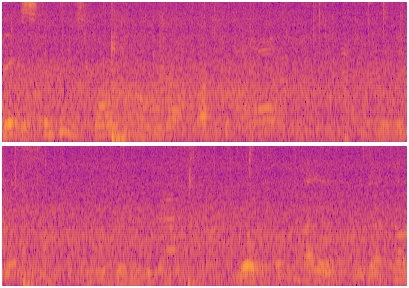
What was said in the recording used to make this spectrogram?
Tek sıkıntımız forma alana baktık. Yok, hayır. Ocaktan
